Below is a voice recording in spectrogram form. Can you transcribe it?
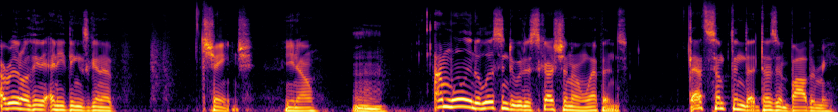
I really don't think that anything's gonna change. You know, mm-hmm. I'm willing to listen to a discussion on weapons. That's something that doesn't bother me.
